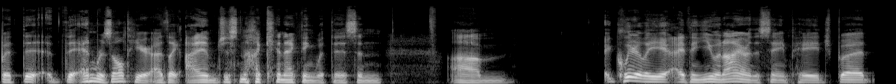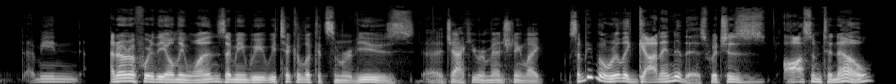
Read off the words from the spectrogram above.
but the the end result here, I was like, I am just not connecting with this, and um, clearly, I think you and I are on the same page, but I mean, I don't know if we're the only ones. I mean, we we took a look at some reviews. Uh, Jack, you were mentioning like some people really got into this, which is awesome to know.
